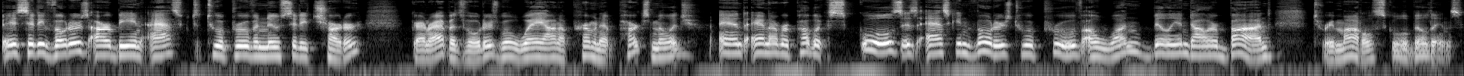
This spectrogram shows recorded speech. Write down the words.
Bay City voters are being asked to approve a new city charter. Grand Rapids voters will weigh on a permanent parks millage, and Ann Arbor Public Schools is asking voters to approve a $1 billion bond to remodel school buildings.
